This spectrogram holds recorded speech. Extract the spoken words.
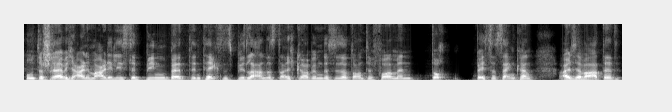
Unterschreibe ich allemal die Liste, bin bei den Texans ein bisschen anders da. Ich glaube eben, dass dieser Dante Foreman doch besser sein kann als erwartet.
